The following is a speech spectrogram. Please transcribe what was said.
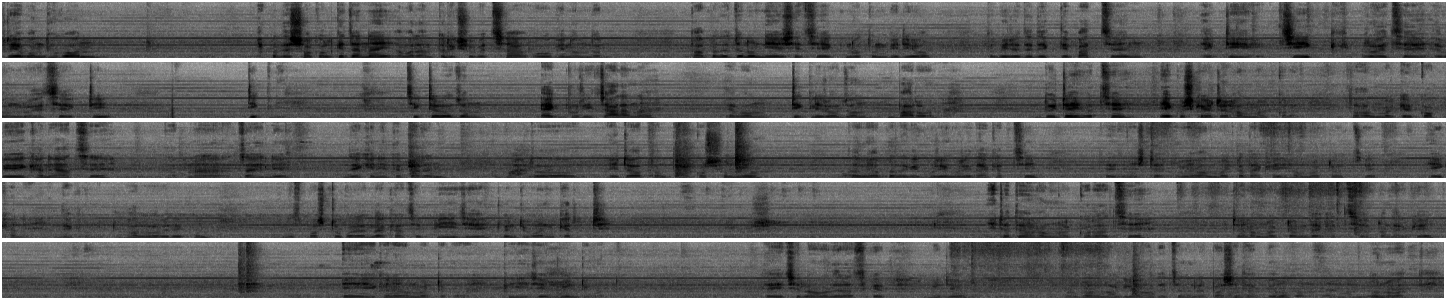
প্রিয় বন্ধুগণ, আপনাদের সকলকে জানাই আমার আন্তরিক শুভেচ্ছা ও অভিনন্দন। তো আপনাদের জন্য নিয়ে এসেছি এক নতুন ভিডিও। তো ভিডিওতে দেখতে পাচ্ছেন একটি চিক রয়েছে এবং রয়েছে একটি টিকলি। চিকটার ওজন এক ভরি চার আনা এবং টিকলির ওজন বারো আনা। দুইটাই হচ্ছে একুশ ক্যারেটের হলমার্ক করা। তো হলমার্কের কপি এখানে আছে। আপনারা চাইলে দেখে নিতে পারেন। তো এটা অত্যন্ত আকর্ষণীয়। তো আমি আপনাদেরকে ঘুরিয়ে ঘুরিয়ে দেখাচ্ছি। তো এই জিনিসটা আমি হলমার্কটা দেখাই। হলমার্কটা হচ্ছে এইখানে। দেখুন, একটু ভালোভাবে দেখুন। স্পষ্ট করে লেখা আছে P J twenty one carat এটাতেও হলমার্ক করা আছে। এটা হলমার্কটা আমি দেখাচ্ছি আপনাদেরকে। এই এখানে হলমার্কটা করা পিজে টোয়েন্টি ওয়ান এই ছিল আমাদের আজকের ভিডিও। ভালো লাগলে আমাদের চ্যানেলের পাশে থাকবেন। ধন্যবাদ।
